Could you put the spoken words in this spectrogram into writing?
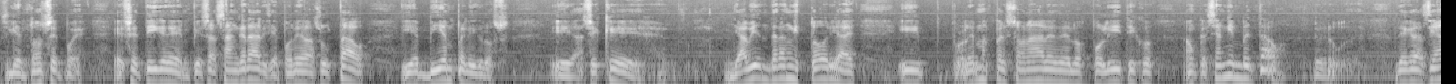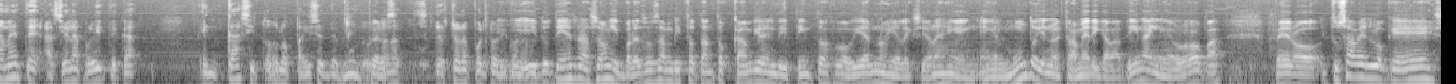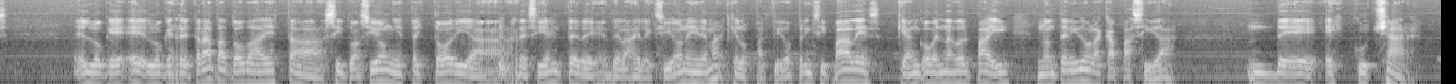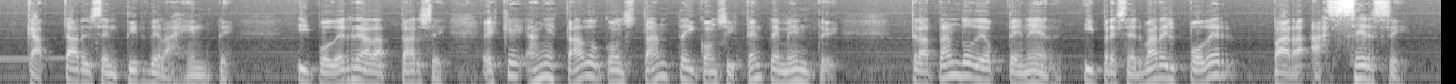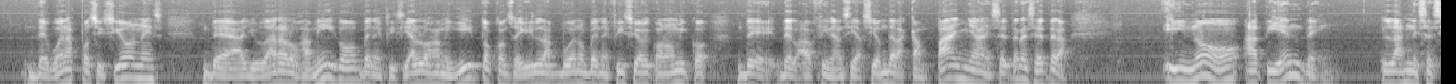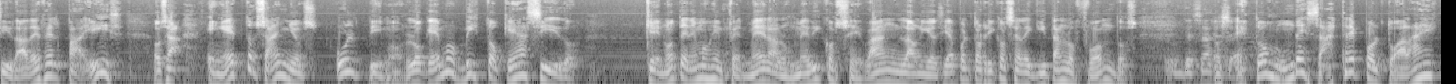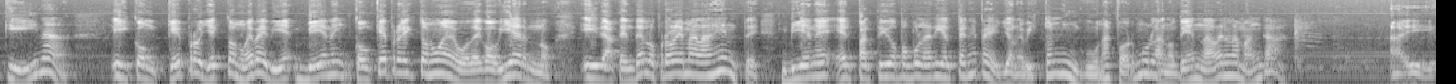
Y entonces, pues, ese tigre empieza a sangrar y se pone asustado y es bien peligroso. Y así que ya vendrán historias y problemas personales de los políticos, aunque se han inventado, pero desgraciadamente así es la política en casi todos los países del mundo. Pero, esto es Puerto Rico. Y, tú tienes razón, y por eso se han visto tantos cambios en distintos gobiernos y elecciones en, en, el mundo y en nuestra América Latina y en Europa. Pero tú sabes lo que es eh, lo que eh, lo que retrata toda esta situación y esta historia reciente de, de, las elecciones y demás que los partidos principales que han gobernado el país no han tenido la capacidad de escuchar captar el sentir de la gente y poder readaptarse. Es que han estado constante y consistentemente tratando de obtener y preservar el poder para hacerse de buenas posiciones, de ayudar a los amigos, beneficiar a los amiguitos, conseguir los buenos beneficios económicos de, de la financiación de las campañas, etcétera, etcétera. Y no atienden las necesidades del país. O sea, en estos años últimos, lo que hemos visto que ha sido que no tenemos enfermeras, los médicos se van, la Universidad de Puerto Rico se le quitan los fondos. esto es un desastre por todas las esquinas. ¿Y con qué proyecto nuevo vienen, con qué proyecto nuevo de gobierno y de atender los problemas de la gente viene el Partido Popular y el PNP? Yo no he visto ninguna fórmula, no tienen nada en la manga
